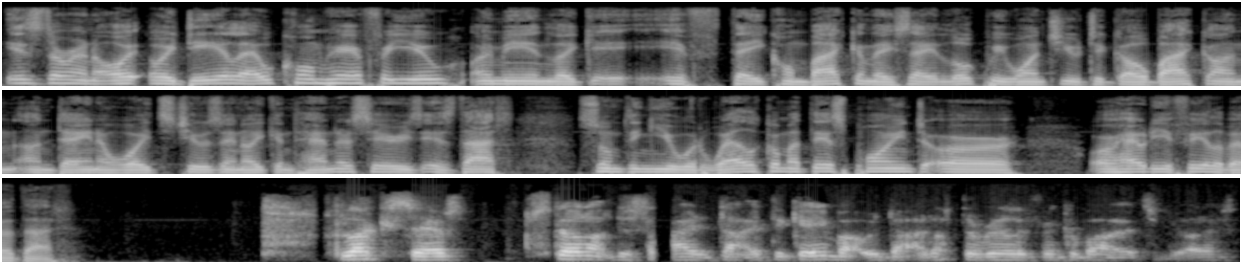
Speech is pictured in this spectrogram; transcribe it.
Is there an ideal outcome here for you? I mean, like if they come back and they say, "Look, we want you to go back on, on Dana White's Tuesday Night Contender Series," is that something you would welcome at this point, or or how do you feel about that? Like I say, I've still not decided that. If they came back with that, I'd have to really think about it. To be honest.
